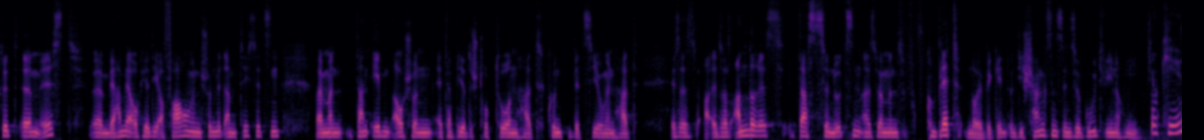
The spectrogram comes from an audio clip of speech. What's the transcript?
Eintritt ähm, ist. Ähm, wir haben ja auch hier die Erfahrungen schon mit am Tisch sitzen, weil man dann eben auch schon etablierte Strukturen hat, Kundenbeziehungen hat. Es ist etwas anderes, das zu nutzen, als wenn man komplett neu beginnt. Und die Chancen sind so gut wie noch nie. Okay,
